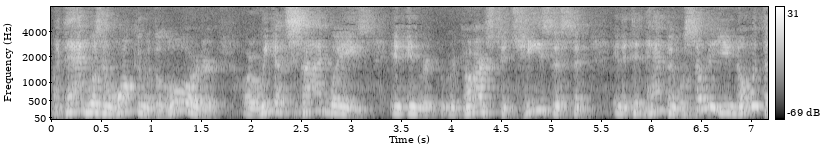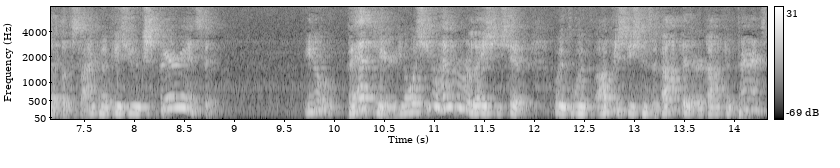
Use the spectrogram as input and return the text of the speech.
my dad wasn't walking with the Lord, or, or we got sideways in, in re- regards to Jesus and, and it didn't happen? Well, some of you know what that looks like because you experienced it. You know, Beth here, you know what? She don't have a relationship with, with obviously she's adopted, her adopted parents,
